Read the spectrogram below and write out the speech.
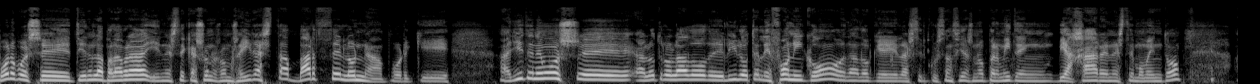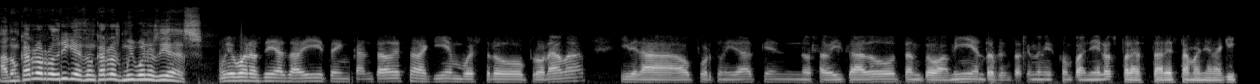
Bueno, pues eh, tiene la palabra y en este caso nos vamos a ir hasta Barcelona, porque allí tenemos eh, al otro lado del hilo telefónico, dado que las circunstancias no permiten viajar en este momento, a don Carlos Rodríguez. Don Carlos, muy buenos días. Muy buenos días, David. Encantado de estar aquí en vuestro programa y de la oportunidad que nos habéis dado tanto a mí en representación de mis compañeros para estar esta mañana aquí.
